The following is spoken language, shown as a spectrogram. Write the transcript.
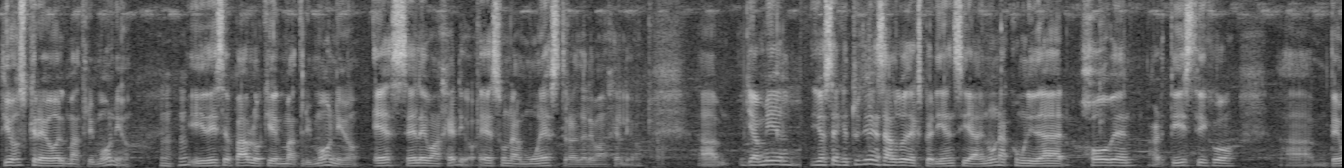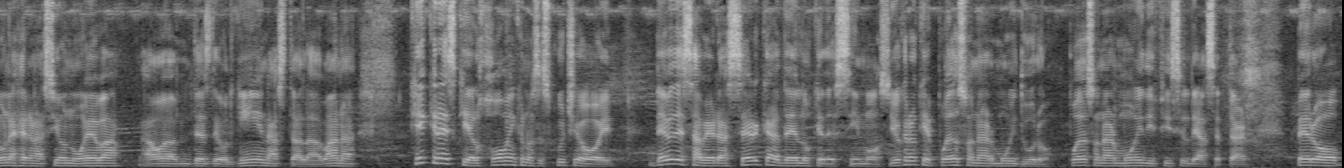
Dios creó el matrimonio. Y dice Pablo que el matrimonio es el Evangelio, es una muestra del Evangelio. Um, Yamil, yo sé que tú tienes algo de experiencia en una comunidad joven, artístico, um, de una generación nueva, ahora desde Holguín hasta La Habana. ¿Qué crees que el joven que nos escuche hoy debe de saber acerca de lo que decimos? Yo creo que puede sonar muy duro, puede sonar muy difícil de aceptar, pero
